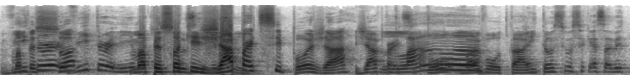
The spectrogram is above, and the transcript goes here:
Uma Vitor- pessoa, Vitor Lima, uma pessoa que já participou já. já participou, lá- vai voltar. Então, se você quer saber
